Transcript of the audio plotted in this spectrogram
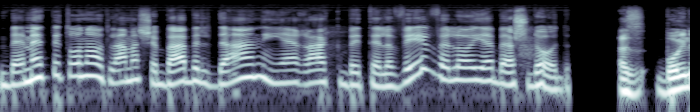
באמת פתרונות. למה שבאבל דן יהיה רק בתל אביב ולא יהיה באשדוד? אז בואי נ...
